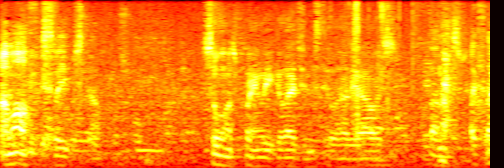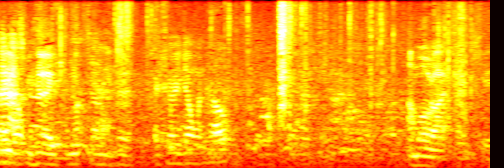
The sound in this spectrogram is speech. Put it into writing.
I'm half asleep still. Someone's playing League of Legends till early hours. Don't ask, I don't ask me who. I'm not telling you who. Are you sure you don't want help? I'm alright, thank you.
